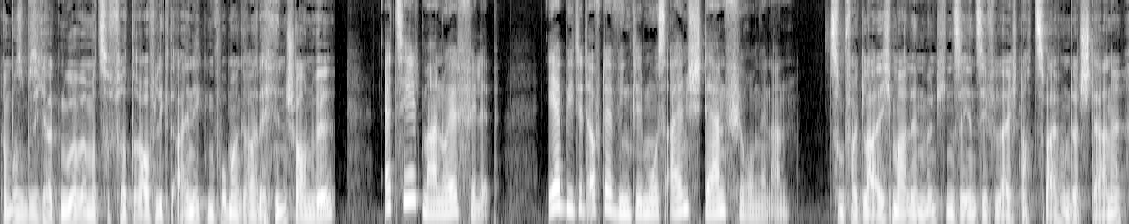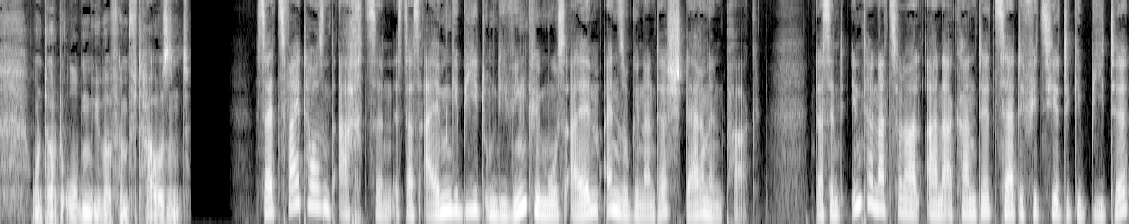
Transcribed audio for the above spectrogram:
Da muss man sich halt nur, wenn man zu viert drauf liegt, einigen, wo man gerade hinschauen will. Erzählt Manuel Philipp. Er bietet auf der Winkelmoosalm Sternführungen an. Zum Vergleich mal in München sehen Sie vielleicht noch 200 Sterne und dort oben über 5000. Seit 2018 ist das Almgebiet um die Winkelmoosalm ein sogenannter Sternenpark. Das sind international anerkannte, zertifizierte Gebiete,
